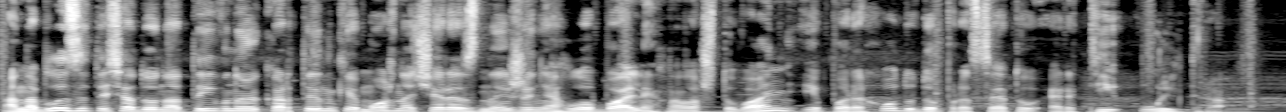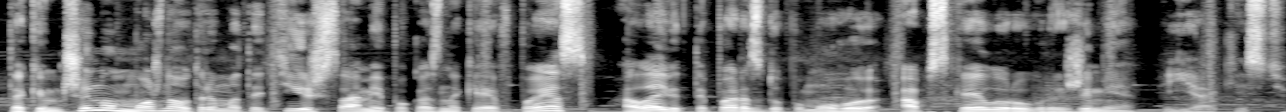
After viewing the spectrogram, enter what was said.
А наблизитися до нативної картинки можна через зниження глобальних налаштувань і переходу до пресету RT Ultra. Таким чином можна отримати ті ж самі показники FPS, але відтепер з допомогою апскейлеру в режимі якість.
